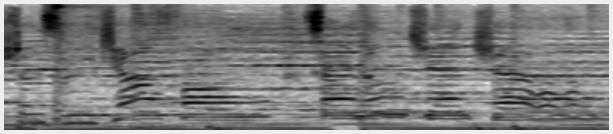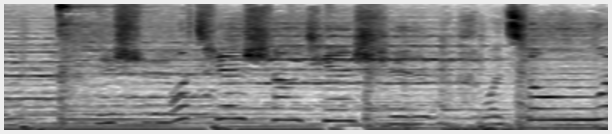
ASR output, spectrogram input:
生死交锋才能见证，你是我天上天使，我从未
